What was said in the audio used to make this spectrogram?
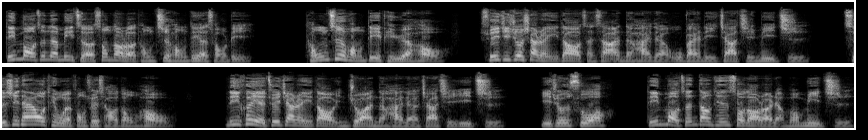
丁宝桢的密折送到了同治皇帝的手里。同治皇帝批阅后，随即就下人一道斩杀安德海的五百里加急密旨。慈禧太后听闻风吹草动后，立刻也追加人一道营救安德海的加急懿旨。也就是说，丁宝桢当天收到了两封密旨，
